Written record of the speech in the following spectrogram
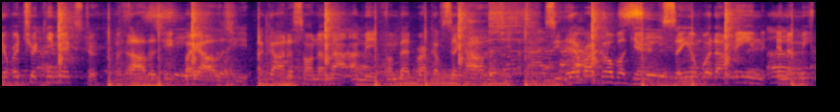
You're a tricky mixture. Mythology, biology. A goddess on a mountain, me from bedrock of psychology. See, there I go again, saying what I mean in a meet.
